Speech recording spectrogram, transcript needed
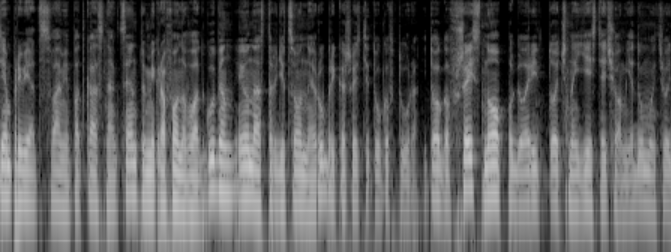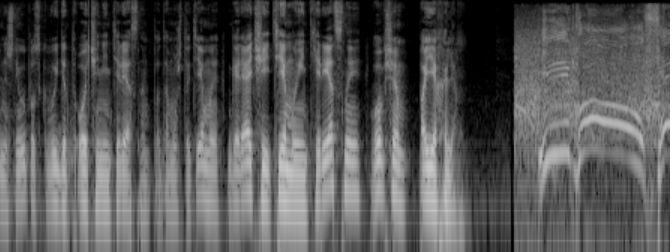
Всем привет, с вами подкаст на акцент, у микрофона Влад Губин, и у нас традиционная рубрика 6 итогов тура. Итогов 6, но поговорить точно есть о чем. Я думаю, сегодняшний выпуск выйдет очень интересным, потому что темы горячие, темы интересные. В общем, поехали. И гол феноменальный!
